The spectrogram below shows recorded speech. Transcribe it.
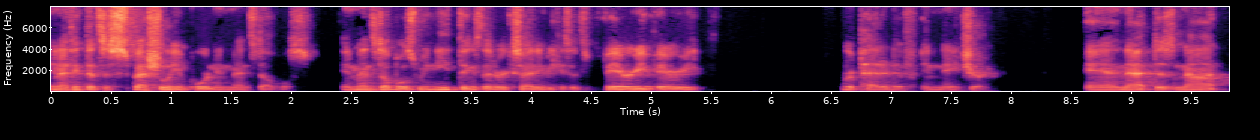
And I think that's especially important in men's doubles. In men's doubles, we need things that are exciting because it's very, very repetitive in nature. And that does not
